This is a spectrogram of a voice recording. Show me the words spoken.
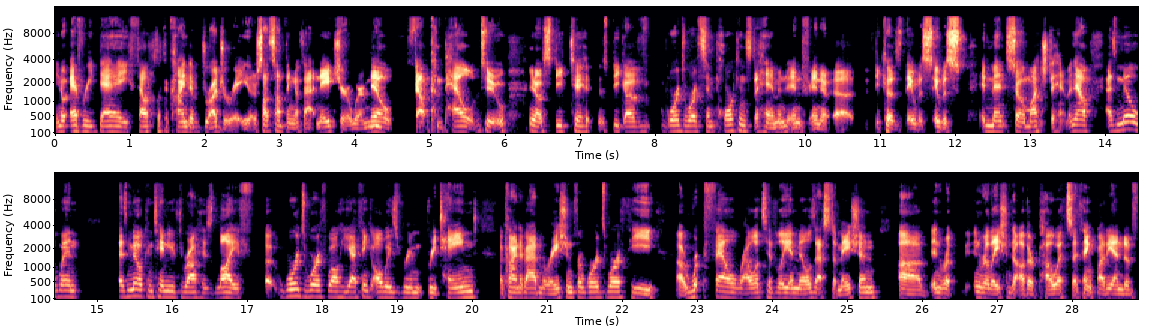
you know every day felt like a kind of drudgery or something of that nature, where Mill felt compelled to you know speak to speak of Wordsworth's importance to him and and, and uh, because it was it was it meant so much to him. And now as Mill went as Mill continued throughout his life, uh, Wordsworth, while he I think always re- retained a kind of admiration for Wordsworth, he uh, re- fell relatively in Mill's estimation uh, in re- in relation to other poets. I think by the end of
